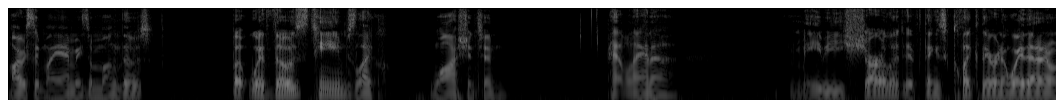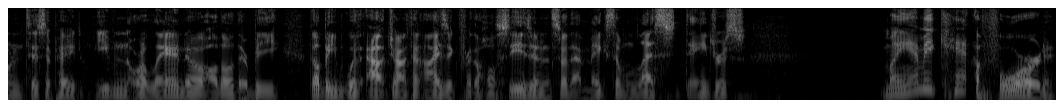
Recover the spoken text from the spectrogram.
Obviously, Miami's among those. But with those teams like Washington, Atlanta, maybe Charlotte, if things click there in a way that I don't anticipate, even Orlando, although they'll be they'll be without Jonathan Isaac for the whole season, and so that makes them less dangerous. Miami can't afford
